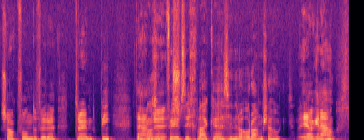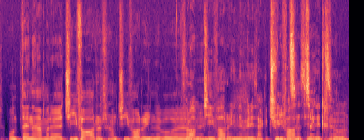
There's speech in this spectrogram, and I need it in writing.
stattgefunden für einen Trumpi. Dann haben Also wir, äh, Pfirsich wegen seiner Orangenhaut. Ja, genau. Und dann haben wir äh, Skifahrer und Skifahrerinnen, die... Äh, Vor allem Skifahrerinnen würde ich sagen. Die Skifahrer sind nicht so...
